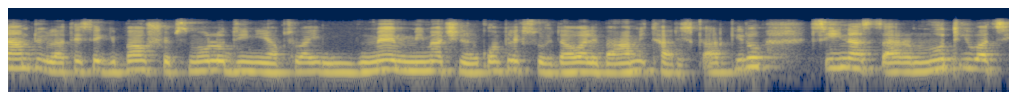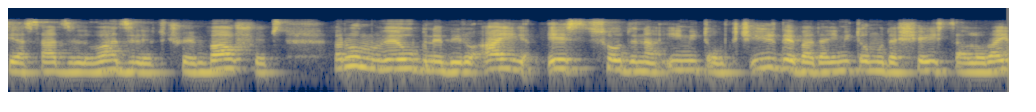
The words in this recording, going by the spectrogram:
ნამდვილად ესე იგი ბავშვებს მოლოდინი აქვთ, აი მე მიმაჩნია რომ კომპლექსური დავალება ამით არის კარგი, რომ წინასწარ мотиваციას აძლევთ ჩვენ ბავშვებს, რომ ვეუბნები, რომ აი ეს ცოდნა იმიტომ გჭირდება და იმიტომ უნდა შეისწავლო, აი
